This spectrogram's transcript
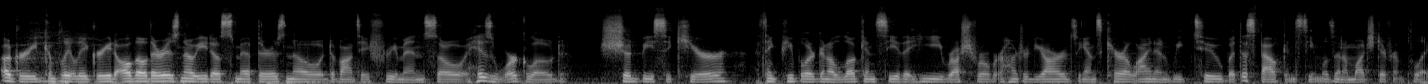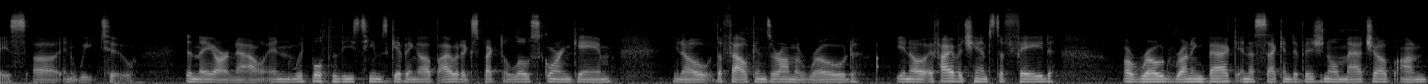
Agreed, completely agreed. Although there is no Ito Smith, there is no Devonta Freeman, so his workload should be secure. I think people are going to look and see that he rushed for over 100 yards against Carolina in week two, but this Falcons team was in a much different place uh, in week two than they are now. And with both of these teams giving up, I would expect a low scoring game. You know, the Falcons are on the road. You know, if I have a chance to fade a road running back in a second divisional matchup on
